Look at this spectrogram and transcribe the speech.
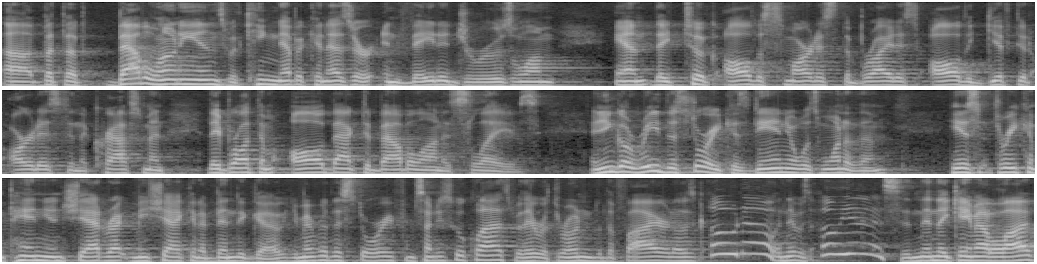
uh, but the Babylonians with King Nebuchadnezzar invaded Jerusalem and they took all the smartest, the brightest, all the gifted artists and the craftsmen. They brought them all back to Babylon as slaves. And you can go read the story because Daniel was one of them. His three companions, Shadrach, Meshach, and Abednego. You remember this story from Sunday school class where they were thrown into the fire? And I was like, oh no. And there was, oh yes. And then they came out alive.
